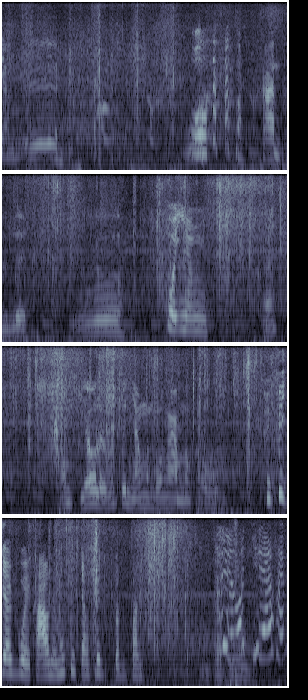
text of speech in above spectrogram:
ยังเอ้ยโอ้มันข้านขึ้นเลยโอ้กล้วยเอียงนี่ฮะหอมเขียวเลยมันเป็นหยังมันบ่งามน้ำเขาคือจะกล้วยขาวแต่มันคือจังเป็นปันปันครับพี่น้องเกียร์ขัน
